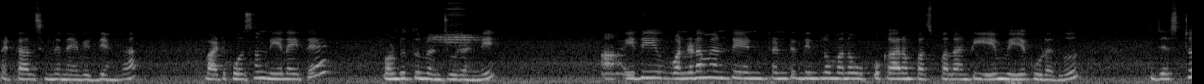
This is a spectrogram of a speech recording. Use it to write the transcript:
పెట్టాల్సిందే నైవేద్యంగా. వాటి కోసం నేనైతే వండుతున్నాను చూడండి. ఇది వండడం అంటే ఏంటంటే దీంట్లో మనం ఉప్పు కారం పసుపు అలాంటివి ఏం వేయకూడదు. జస్ట్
